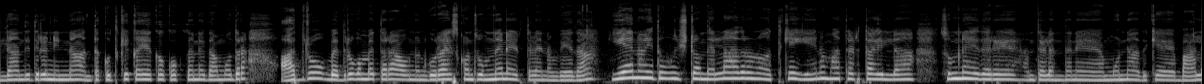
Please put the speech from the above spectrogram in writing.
ಇಲ್ಲ ಅಂದಿದ್ರೆ ನಿನ್ನ ಅಂತ ಕುತ್ತಿಗೆ ಕೈ ಹಾಕಕ್ಕೆ ಹೋಗ್ತಾನೆ ದಾಮೋದರ. ಆದರೂ ಬೆದ್ರುಗೊಂಬೆ ಥರ ಅವನನ್ನು ಗುರಾಯಿಸ್ಕೊಂಡು ಸುಮ್ಮನೆ ಇರ್ತಾಳೆ ನಮ್ಮ ವೇದ. ಏನೋ ಇದು ಇಷ್ಟೊಂದೆಲ್ಲ ಆದ್ರೂ ಅದಕ್ಕೆ ಏನೂ ಮಾತಾಡ್ತಾ ಇಲ್ಲ. ಸುಮ್ಮನೆ ಇದ್ದಾರೆ ಅಂತೇಳಂತಾನೆ ಮುನ್ನ ಅದಕ್ಕೆ ಬಾಲ.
